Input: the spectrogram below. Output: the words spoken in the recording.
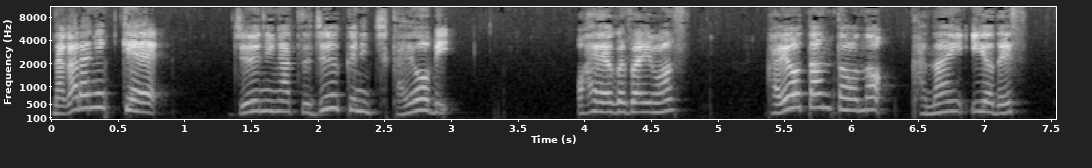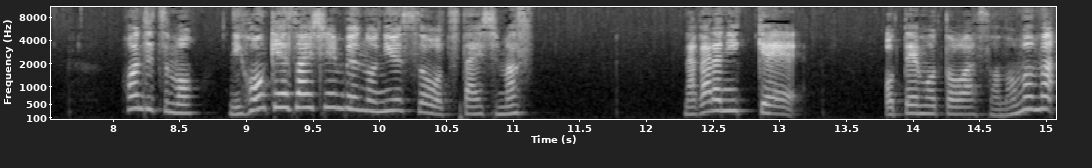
ながら日経。12月19日火曜日。おはようございます。火曜担当の金井伊代です。本日も日本経済新聞のニュースをお伝えします。ながら日経。お手元はそのまま。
